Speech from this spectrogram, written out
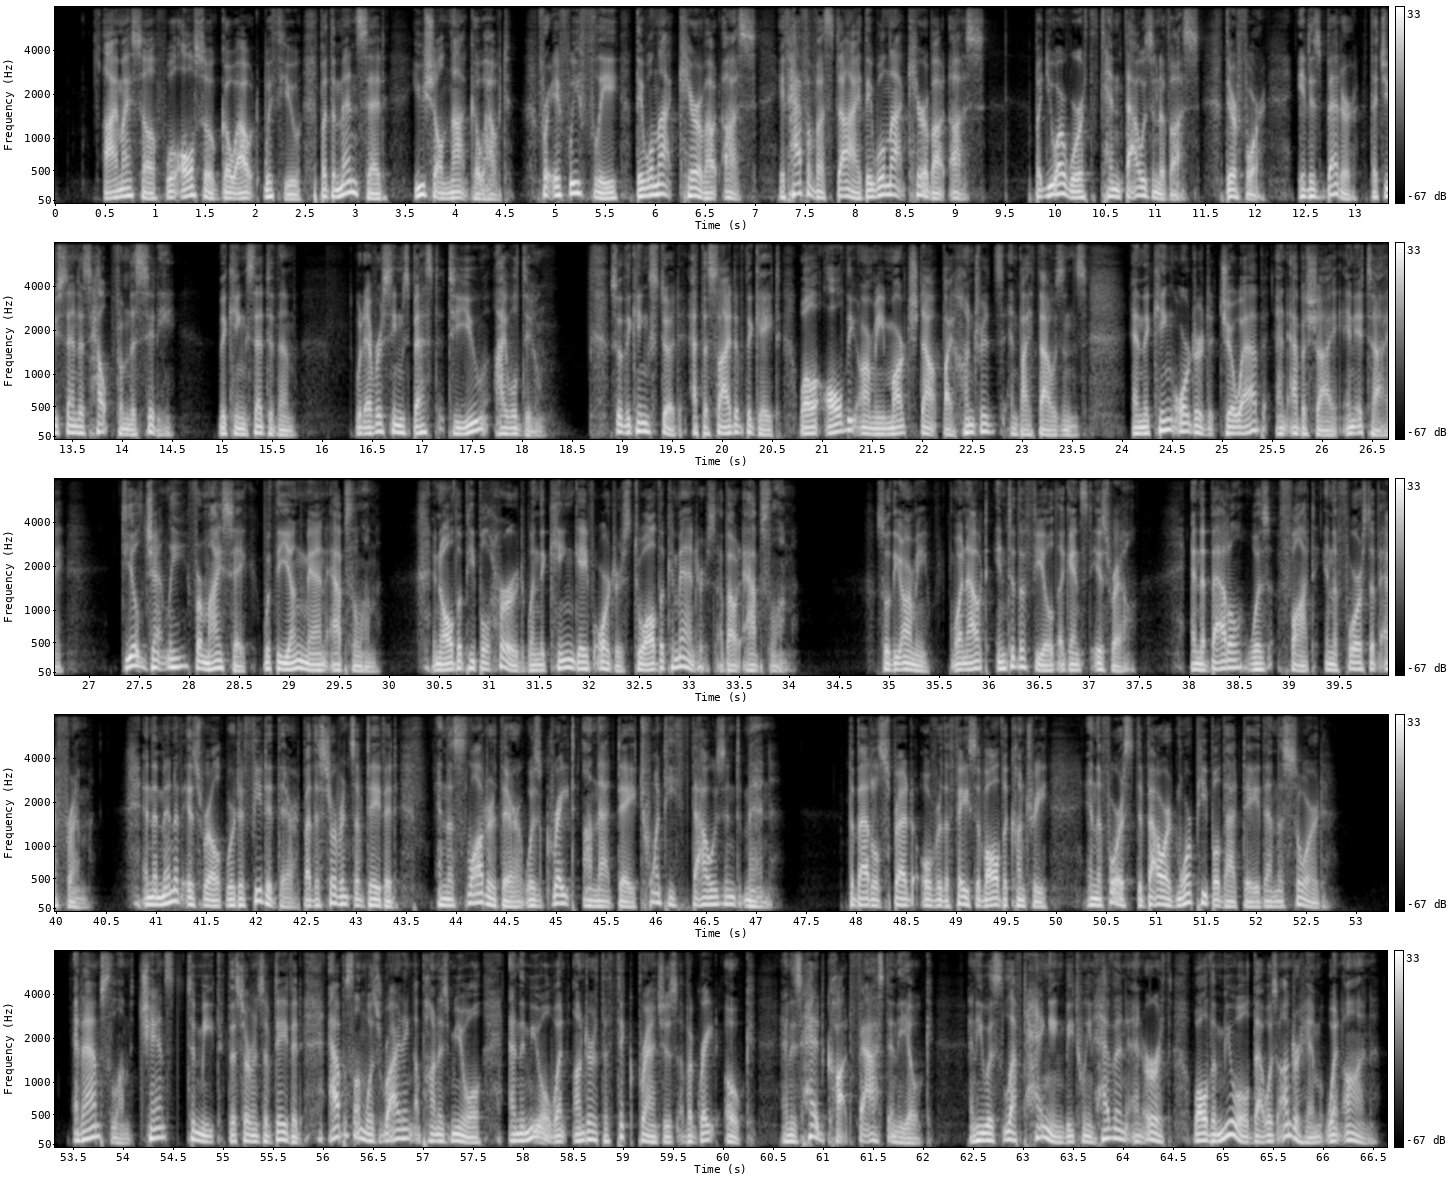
I myself will also go out with you. But the men said, You shall not go out. For if we flee, they will not care about us. If half of us die, they will not care about us. But you are worth ten thousand of us. Therefore, it is better that you send us help from the city. The king said to them, Whatever seems best to you, I will do. So the king stood at the side of the gate, while all the army marched out by hundreds and by thousands. And the king ordered Joab and Abishai and Ittai, Deal gently for my sake with the young man Absalom. And all the people heard when the king gave orders to all the commanders about Absalom. So the army went out into the field against Israel, and the battle was fought in the forest of Ephraim. And the men of Israel were defeated there by the servants of David, and the slaughter there was great on that day, twenty thousand men. The battle spread over the face of all the country, and the forest devoured more people that day than the sword. And Absalom chanced to meet the servants of David. Absalom was riding upon his mule, and the mule went under the thick branches of a great oak, and his head caught fast in the oak, and he was left hanging between heaven and earth, while the mule that was under him went on.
